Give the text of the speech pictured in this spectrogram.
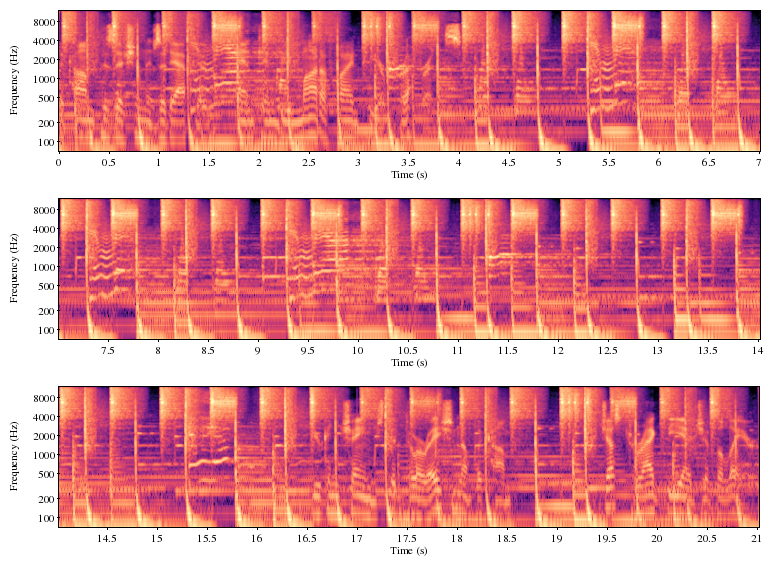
The composition is adaptive and can be modified to your preference. Just drag the edge of the layer.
